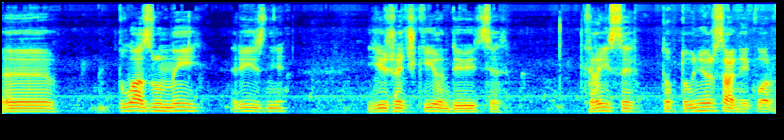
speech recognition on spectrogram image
е, плазуни різні, їжачки, он дивіться, криси, тобто універсальний корм.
